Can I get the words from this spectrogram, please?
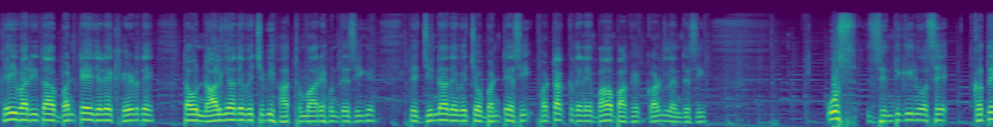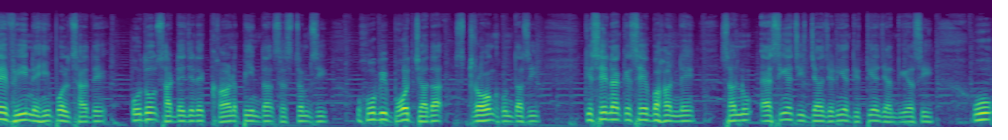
ਕਈ ਵਾਰੀ ਤਾਂ ਬੰਟੇ ਜਿਹੜੇ ਖੇਡਦੇ ਤਾਂ ਉਹ ਨਾਲੀਆਂ ਦੇ ਵਿੱਚ ਵੀ ਹੱਥ ਮਾਰੇ ਹੁੰਦੇ ਸੀਗੇ ਤੇ ਜਿਨ੍ਹਾਂ ਦੇ ਵਿੱਚ ਉਹ ਬੰਟੇ ਸੀ ਫਟਕ ਦੇਣੇ ਬਾਹ ਪਾ ਕੇ ਕੱਢ ਲੈਂਦੇ ਸੀ। ਉਸ ਜ਼ਿੰਦਗੀ ਨੂੰ ਅਸੀਂ ਕਦੇ ਵੀ ਨਹੀਂ ਭੁੱਲ ਸਕਦੇ। ਉਦੋਂ ਸਾਡੇ ਜਿਹੜੇ ਖਾਣ ਪੀਣ ਦਾ ਸਿਸਟਮ ਸੀ, ਉਹ ਵੀ ਬਹੁਤ ਜ਼ਿਆਦਾ ਸਟਰੋਂਗ ਹੁੰਦਾ ਸੀ। ਕਿਸੇ ਨਾ ਕਿਸੇ ਬਹਾਨੇ ਸਾਨੂੰ ਐਸੀਆਂ ਚੀਜ਼ਾਂ ਜਿਹੜੀਆਂ ਦਿੱਤੀਆਂ ਜਾਂਦੀਆਂ ਸੀ ਉਹ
